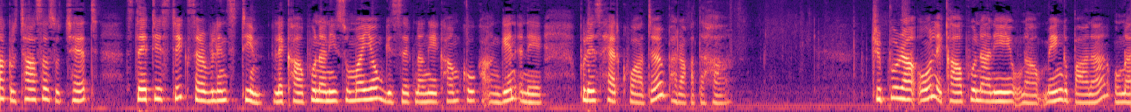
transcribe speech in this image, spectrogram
sa sakrcha sa sochet statistic surveillance team lekha punani sumayong gisek nange khamko kha angen ane police headquarter bharakata ha Tripura on lekha punani una mengpana una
